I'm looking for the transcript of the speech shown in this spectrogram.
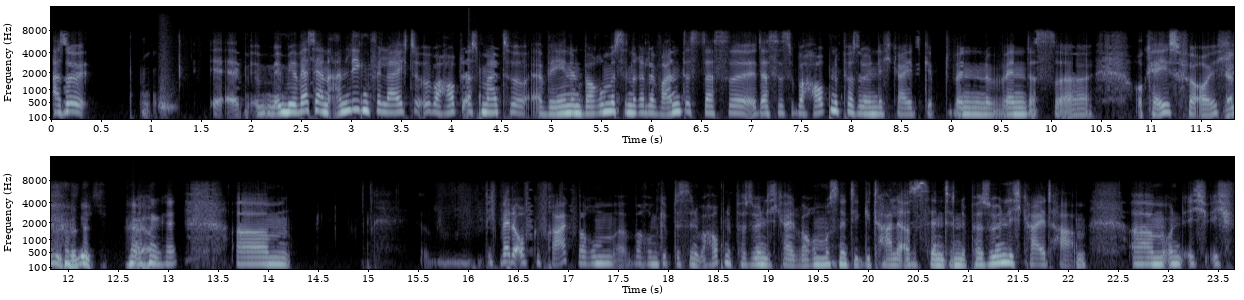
also mir wäre es ja ein Anliegen, vielleicht überhaupt erstmal zu erwähnen, warum es denn relevant ist, dass, äh, dass es überhaupt eine Persönlichkeit gibt, wenn, wenn das äh, okay ist für euch. Ja, natürlich. Ja. okay. ähm, ich werde oft gefragt, warum, warum gibt es denn überhaupt eine Persönlichkeit? Warum muss eine digitale Assistentin eine Persönlichkeit haben? Ähm, und ich, ich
